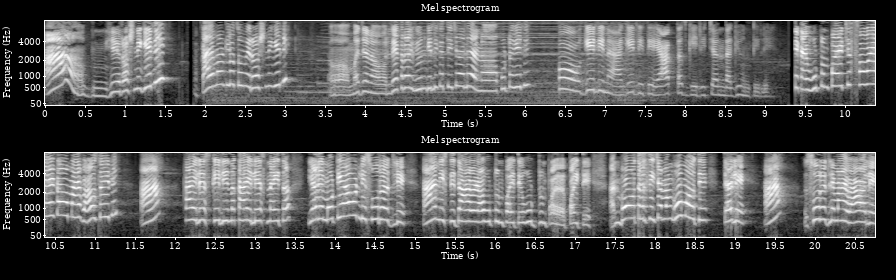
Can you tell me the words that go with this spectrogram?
आ हे रोशनी गेली? काय म्हटलं तुम्ही रोशनी गेली? म्हणजे ना लेकराला घेऊन गेली का तिच्या ना कुठं गेली? हो गेली ना गेली ते. आताच गेली चंदा घेऊन तिले. ते काय उठून पाहायची सवय आहे का हो माझ्या भाऊ आ? कायलेस केली ना कायलेस नाही तर? याला मोठी आवडली सूरजले. आ नुसती दहा वेळा उठून पाहिते उठून पाहिते. आणि भाऊ तर तिच्या मग घुमवते. त्याले आ? सूरजले माझ्या भावाले.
